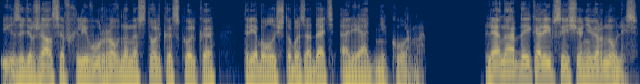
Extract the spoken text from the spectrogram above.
и задержался в хлеву ровно настолько, сколько требовалось, чтобы задать Ариадне корма. Леонардо и Калипсо еще не вернулись.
